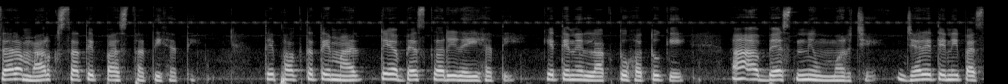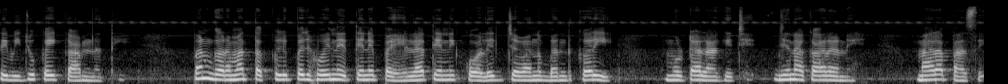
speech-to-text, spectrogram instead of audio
સારા માર્ક્સ સાથે પાસ થતી હતી. તે ફક્ત તે માટે અભ્યાસ કરી રહી હતી કે તેને લાગતું હતું કે આ અભ્યાસની ઉંમર છે, જ્યારે તેની પાસે બીજું કંઈ કામ નથી. પણ ઘરમાં તકલીફ જ હોય ને તેને પહેલાં તેની કોલેજ જવાનું બંધ કરી મોટા લાગે છે, જેના કારણે મારા પાસે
